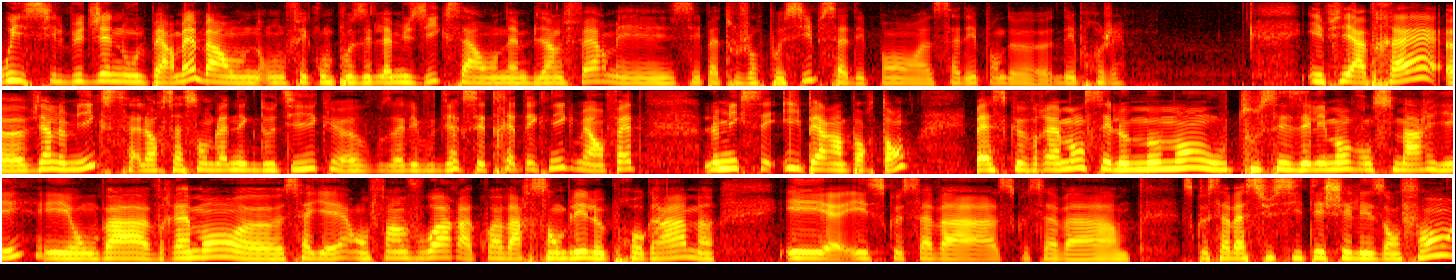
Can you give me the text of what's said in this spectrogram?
oui, si le budget nous le permet, bah, on, fait composer de la musique. Ça, on aime bien le faire, mais c'est pas toujours possible. Ça dépend, ça dépend des projets. Et puis après euh, vient le mix. Alors ça semble anecdotique, euh, vous allez vous dire que c'est très technique, mais en fait le mix c'est hyper important parce que vraiment c'est le moment où tous ces éléments vont se marier et on va vraiment, euh, ça y est, enfin voir à quoi va ressembler le programme et, ce que ça va, ce que ça va, ce que ça va susciter chez les enfants.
